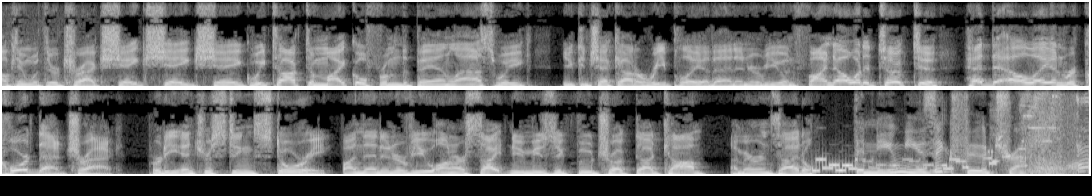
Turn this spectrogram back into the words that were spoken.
With their track Shake, Shake, Shake. We talked to Michael from the band last week. You can check out a replay of that interview and find out what it took to head to LA and record that track. Pretty interesting story. Find that interview on our site, newmusicfoodtruck.com. I'm Aaron Zytle. The new music food truck.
